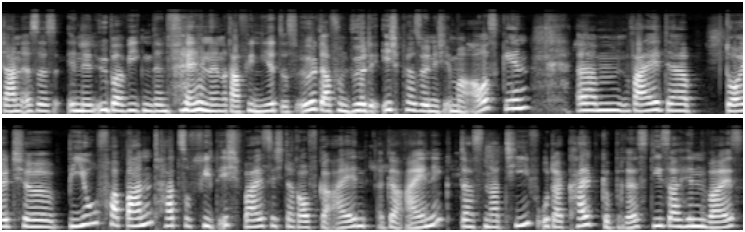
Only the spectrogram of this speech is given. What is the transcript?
dann ist es in den überwiegenden Fällen ein raffiniertes Öl. Davon würde ich persönlich immer ausgehen, ähm, weil der deutsche Bioverband hat, so viel ich weiß, sich darauf geein geeinigt, dass nativ oder kalt gepresst dieser Hinweis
